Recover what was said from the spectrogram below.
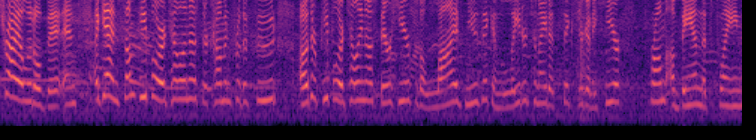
Try a little bit, and again, some people are telling us they're coming for the food, other people are telling us they're here for the live music, and later tonight at 6, you're going to hear from a band that's playing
